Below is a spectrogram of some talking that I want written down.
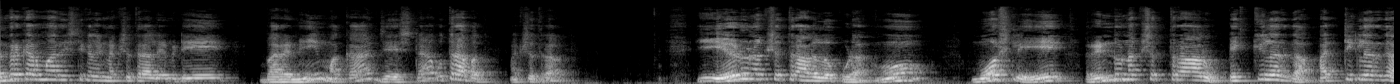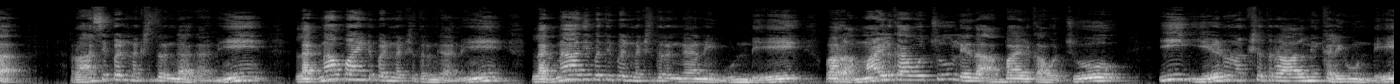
చంద్రకర్మ రిష్టి కలిగిన నక్షత్రాలు ఏమిటి? భరణి మక జ్యేష్ఠ ఉత్తరాపద్ నక్షత్రాలు. ఈ ఏడు నక్షత్రాలలో కూడాను మోస్ట్లీ రెండు నక్షత్రాలు పెక్యులర్గా పర్టికులర్గా రాశిపడి నక్షత్రంగా కానీ లగ్నా పాయింట్ పడిన నక్షత్రం గాని లగ్నాధిపతి పడిన నక్షత్రం గాని ఉండి వారు అమ్మాయిలు కావచ్చు లేదా అబ్బాయిలు కావచ్చు ఈ ఏడు నక్షత్రాలని కలిగి ఉండి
